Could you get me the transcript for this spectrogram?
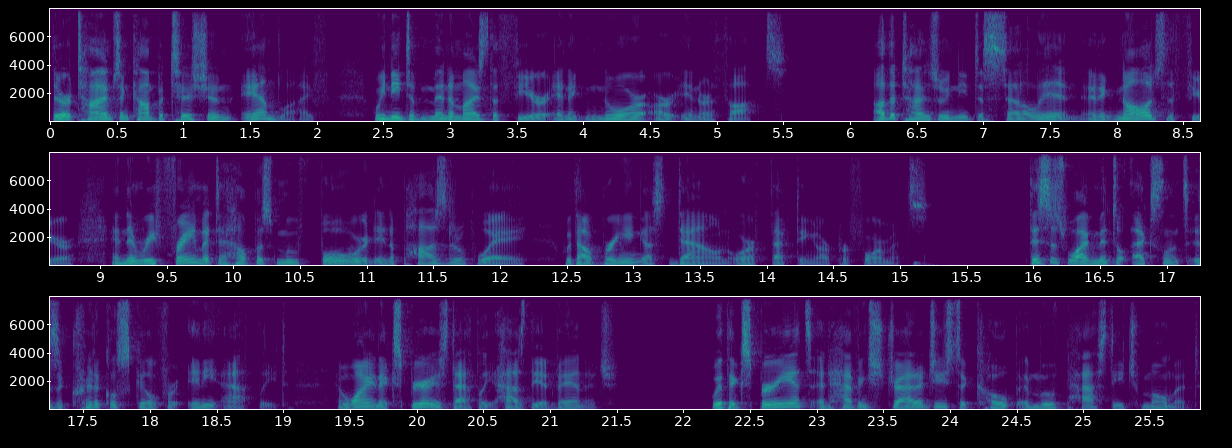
There are times in competition and life we need to minimize the fear and ignore our inner thoughts. Other times we need to settle in and acknowledge the fear and then reframe it to help us move forward in a positive way without bringing us down or affecting our performance. This is why mental excellence is a critical skill for any athlete and why an experienced athlete has the advantage. With experience and having strategies to cope and move past each moment,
